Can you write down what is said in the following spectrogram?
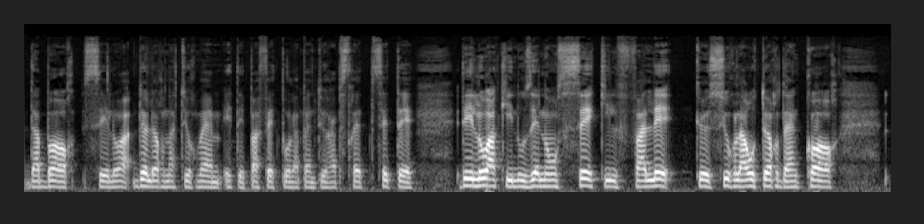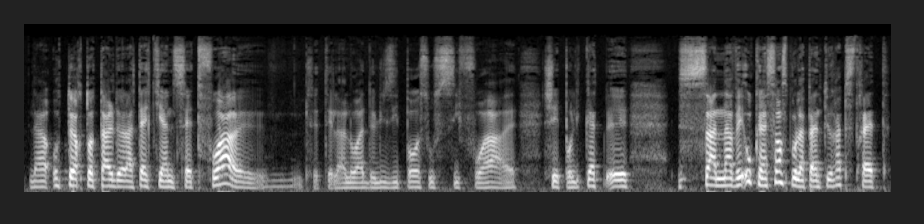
D'abord, ces lois de leur nature même n'étaient pas faites pour la peinture abstraite. C'était des lois qui nous énonçaient qu'il fallait que sur la hauteur d'un corps, la hauteur totale de la tête tienne sept fois. Euh, c'était la loi de Lysipos ou six fois euh, chez Polycate. Euh, ça n'avait aucun sens pour la peinture abstraite.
